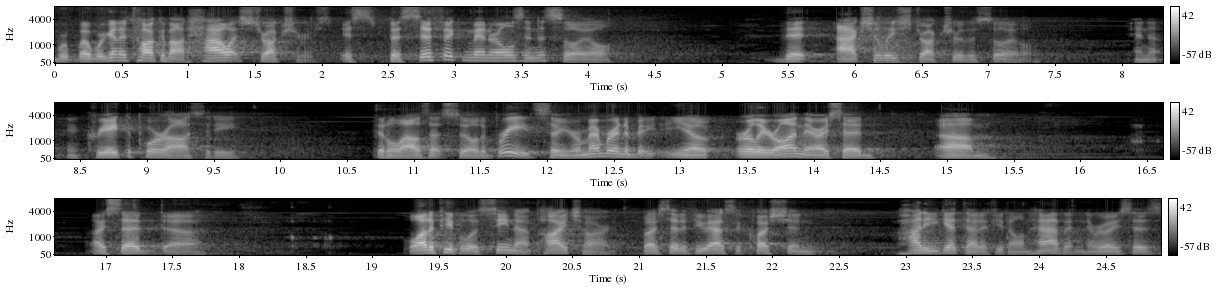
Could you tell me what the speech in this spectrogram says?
We're, but we're going to talk about how it structures. It's specific minerals in the soil that actually structure the soil and, uh, and create the porosity that allows that soil to breathe. So you remember in the, you know, earlier on there, I said, um, I said, uh, a lot of people have seen that pie chart, but I said, if you ask the question, how do you get that if you don't have it? And everybody says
